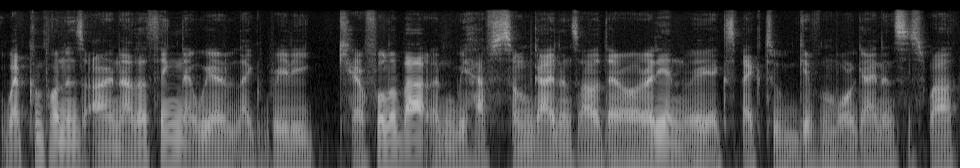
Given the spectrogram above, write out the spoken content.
Web components are another thing that we are like really careful about, and we have some guidance out there already, and we expect to give more guidance as well.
